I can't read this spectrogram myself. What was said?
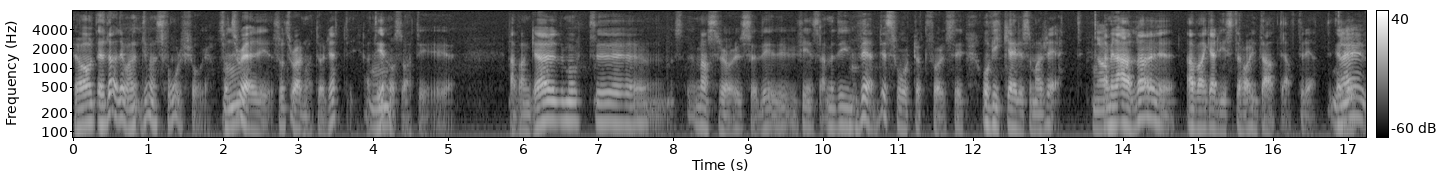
Ja, det, där, det, var, det var en svår fråga. Så, Mm. tror, jag, så tror jag att du har rätt i. Att det är Mm. nog så att det är avantgarde mot eh, massrörelse. Det, det finns, men det är Mm. väldigt svårt att förutse. Och vilka är det som har rätt? Ja. Jag menar alla eh, avantgardister har inte alltid haft rätt. Eller- Nej,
